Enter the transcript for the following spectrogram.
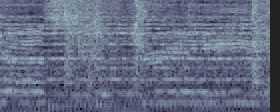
just a dream.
